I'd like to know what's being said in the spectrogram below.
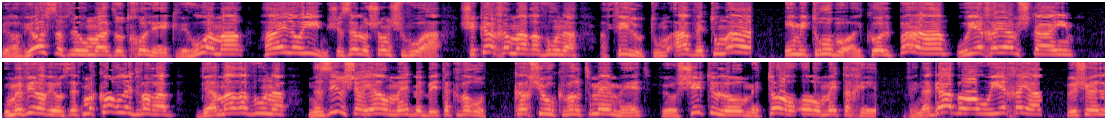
ורב יוסף לעומת זאת חולק, והוא אמר, האלוהים, שזה לשון שבועה, שכך אמר רב הונא, אפילו טומאה וטומאה, אם יתרו בו על כל פעם, הוא יהיה חייב שתיים. הוא מביא רב יוסף מקור לדבריו, דאמר רב הונא, נזיר שהיה עומד בבית הקברות, כך שהוא כבר טמא מת, והושיטו לו מתו או מת אחר, ונגע בו, הוא יהיה חייב. ושואל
